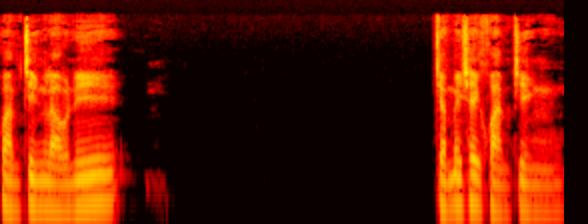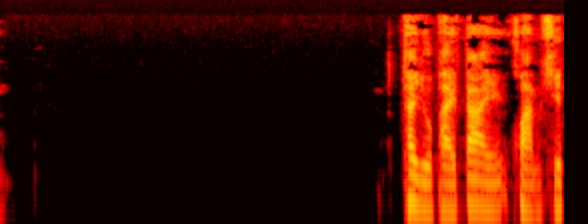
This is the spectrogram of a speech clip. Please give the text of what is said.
ความจริงเหล่านี้ จะไม่ใช่ความจริง ถ้าอยู่ภายใต้ความคิด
